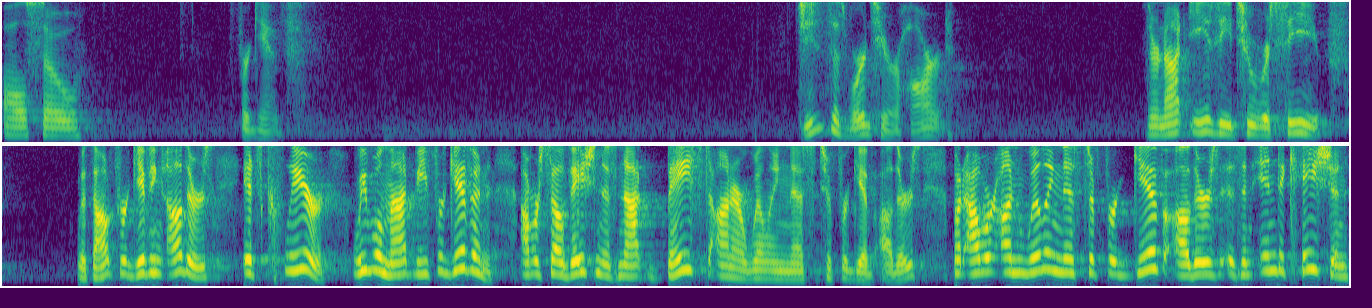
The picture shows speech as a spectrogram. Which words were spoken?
also forgive. Jesus' words here are hard. They're not easy to receive. Without forgiving others, it's clear we will not be forgiven. Our salvation is not based on our willingness to forgive others, but our unwillingness to forgive others is an indication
